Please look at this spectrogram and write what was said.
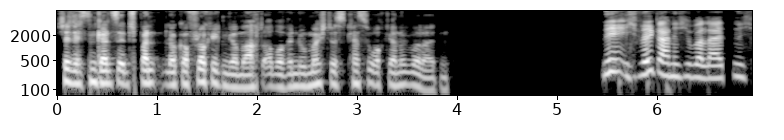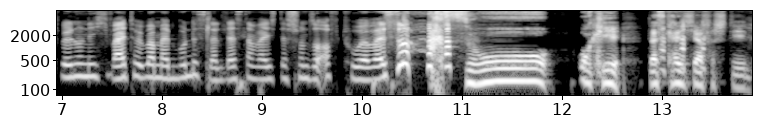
ich hätte jetzt einen ganz entspannten, locker flockigen gemacht, aber wenn du möchtest, kannst du auch gerne überleiten. Nee, ich will gar nicht überleiten. Ich will nur nicht weiter über mein Bundesland lästern, weil ich das schon so oft tue, weißt du? Ach so, okay, das kann ich ja verstehen.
